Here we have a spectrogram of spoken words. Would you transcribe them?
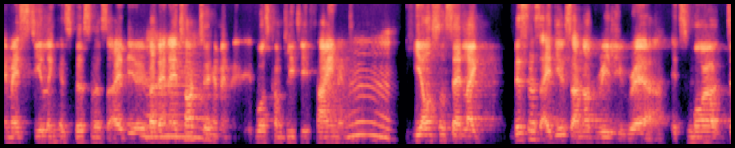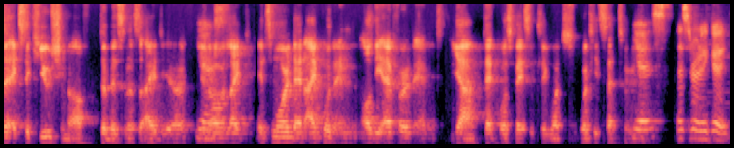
am I stealing his business idea? Mm. But then I talked to mm. him and it was completely fine. And mm. he also said like business ideas are not really rare. It's more the execution of the business idea. Yes. You know, like it's more that I put in all the effort and yeah, that was basically what what he said to me. Yes, that's really good.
